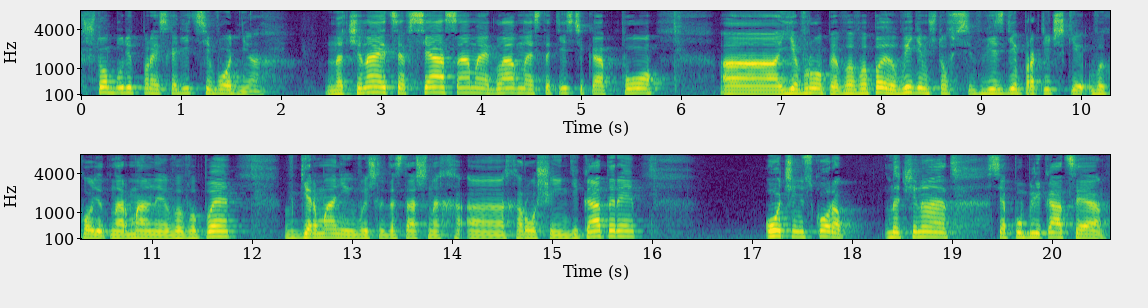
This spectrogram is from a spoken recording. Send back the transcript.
что будет происходить сегодня начинается вся самая главная статистика по э, Европе. ВВП, видим, что везде практически выходят нормальные ВВП. В Германии вышли достаточно э, хорошие индикаторы. Очень скоро начинается публикация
